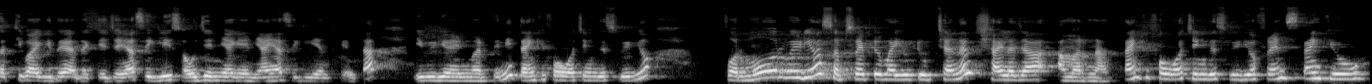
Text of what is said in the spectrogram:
ಸತ್ಯವಾಗಿದೆ. ಅದಕ್ಕೆ ಜಯ ಸಿಗ್ಲಿ, ಸೌಜನ್ಯಗೆ ನ್ಯಾಯ ಸಿಗ್ಲಿ ಅಂತ ಹೇಳ್ತಾ ಈ ವಿಡಿಯೋ ಎಂಡ್ ಮಾಡ್ತೀನಿ. Thank you for watching this video For more videos, subscribe to my YouTube channel, Shailaja Amarnath. Thank you for watching this video, friends. Thank you.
